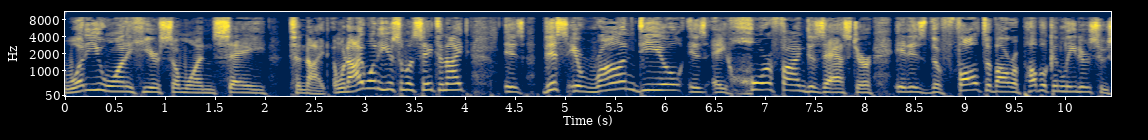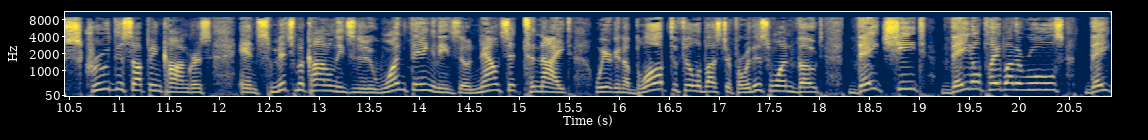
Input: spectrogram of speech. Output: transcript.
what do you want to hear someone say tonight? And what I want to hear someone say tonight is this Iran deal is a horrifying disaster. It is the fault of our Republican leaders who screwed this up in Congress. And Mitch McConnell needs to do one thing and needs to announce it tonight. We are going to blow up the filibuster for this one vote. They cheat. They don't play by the rules. They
